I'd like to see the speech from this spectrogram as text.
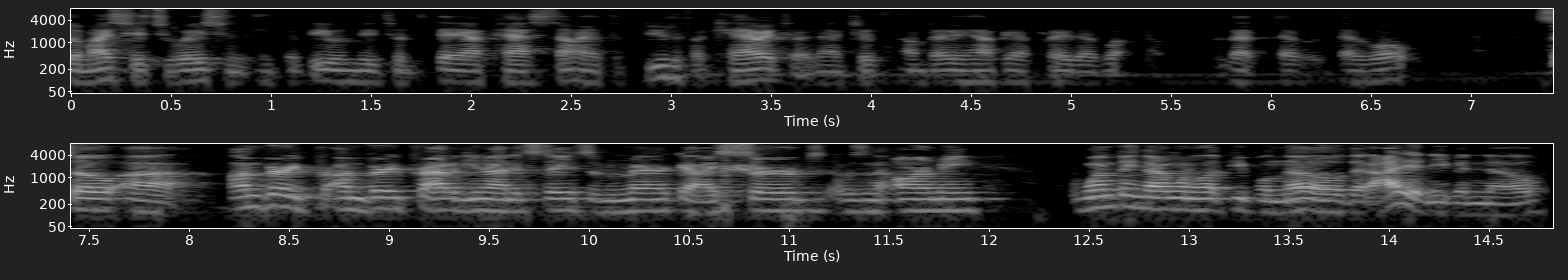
So my situation to be with me to the day I passed on. It's a beautiful character, and I just I'm very happy I played that that that, that role. So uh, I'm very I'm very proud of the United States of America. I served. I was in the army. One thing that I want to let people know that I didn't even know,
